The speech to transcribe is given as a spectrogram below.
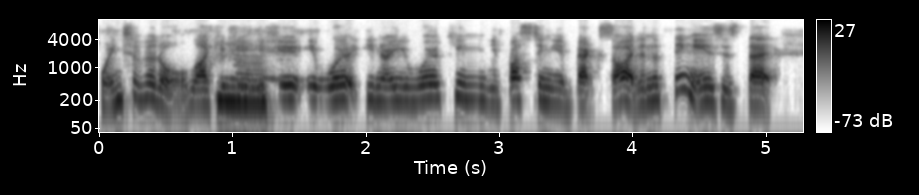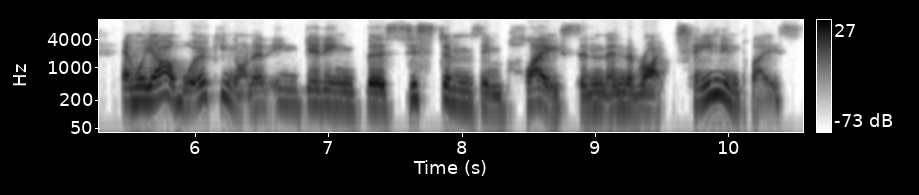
point of it all? Like, if you if you, you work, you know, you're working, you're busting your backside. And the thing is, is that, and we are working on it in getting the systems in place and, and the right team in place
